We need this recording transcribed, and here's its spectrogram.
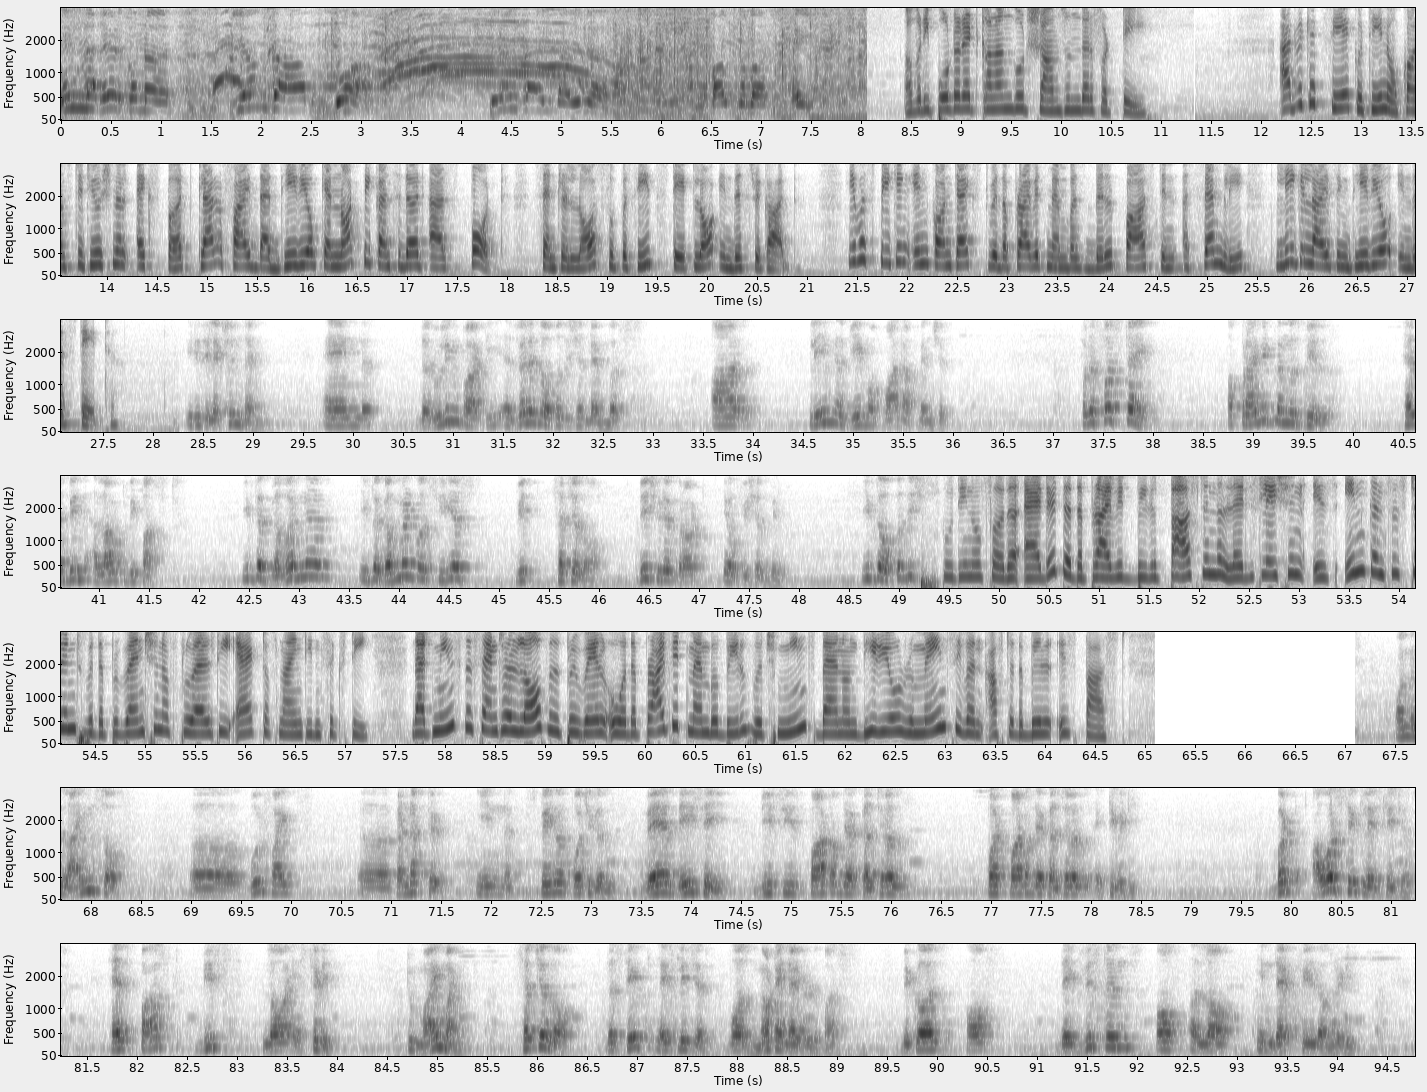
In the eh, red corner, Priyanka of Goa. Priyanka is the winner. in Bout number 8. Our reporter at Kalangut, Shamsundar Fatte. Advocate C.A. Coutinho, constitutional expert, clarified that Dhirio cannot be considered as sport. Central law supersedes state law in this regard. He was speaking in context with a private member's bill passed in assembly legalizing Dhirio in the state. it is election time and the ruling party as well as the opposition members are playing a game of one upmanship. For the first time, a private member's bill has been allowed to be passed. If the governor, if the government was serious with such a law, they should have brought a official bill. If the opposition Coutinho further added that the private bill passed in the legislation is inconsistent with the Prevention of Cruelty Act of 1960. That means the central law will prevail over the private member bill, which means ban on Dhirio remains even after the bill is passed. on the lines of uh, bullfights uh, conducted in Spain or Portugal, where they say this is part of their cultural part, part of their cultural activity. But our state legislature has passed this law yesterday. To my mind, such a law the state legislature was not entitled to pass because of the existence of a law in that field already.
